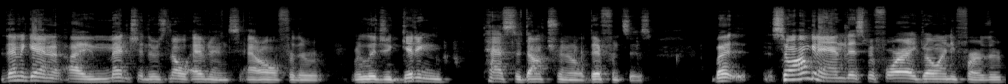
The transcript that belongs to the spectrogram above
Then again, I mentioned there's no evidence at all for the religion getting past the doctrinal differences. But so I'm going to end this before I go any further.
